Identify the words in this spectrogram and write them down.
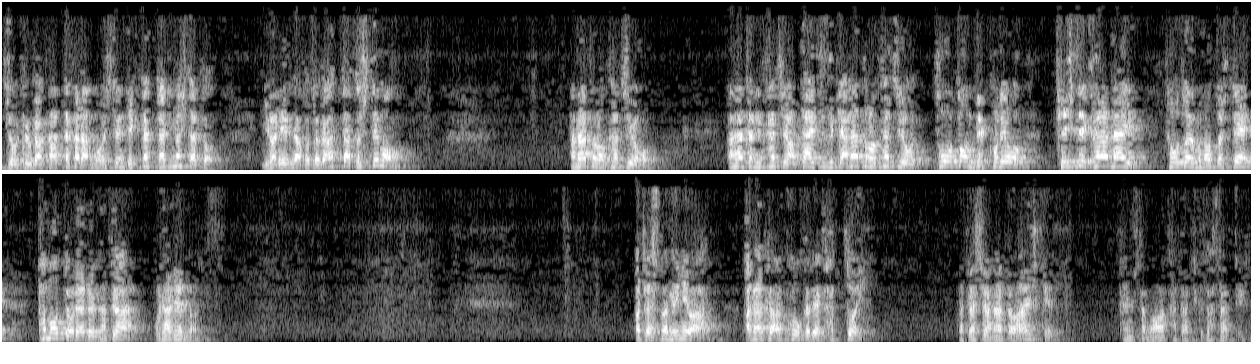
状況が変わったからもう一緒にできなくなりましたと言われるようなことがあったとしてもあなたの価値をあなたに価値を与え続けあなたの価値を尊んでこれを決して変わらない尊いものとして保っておられる方がおられるのです。私の目にはあなたは高価で尊い。私はあなたを愛している。神様は語ってくださっている。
